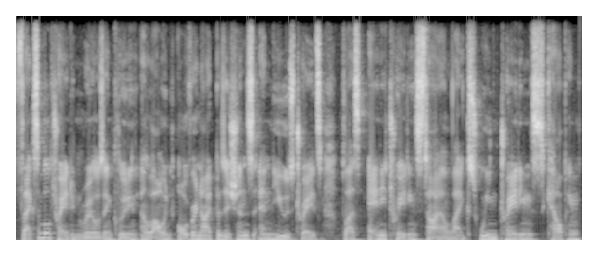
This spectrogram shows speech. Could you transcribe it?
Flexible trading rules including allowing overnight positions and news trades, plus any trading style like swing trading, scalping,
